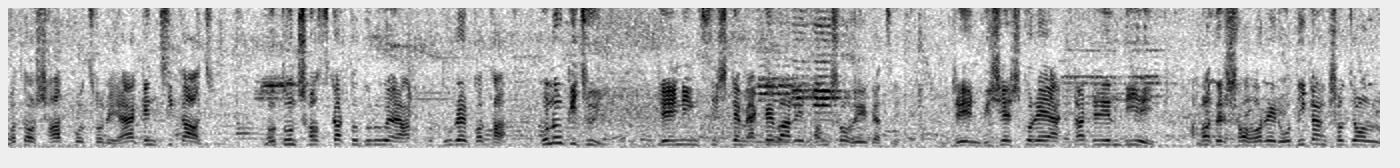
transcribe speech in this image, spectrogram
গত সাত বছরে, এক ইঞ্চি কাজ, নতুন সংস্কার তো দূর, দূরের কথা, কোনো কিছুই ড্রেনিং সিস্টেম একেবারে ধ্বংস হয়ে গেছে। ড্রেন, বিশেষ করে একটা ড্রেন দিয়ে আমাদের শহরের অধিকাংশ জল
